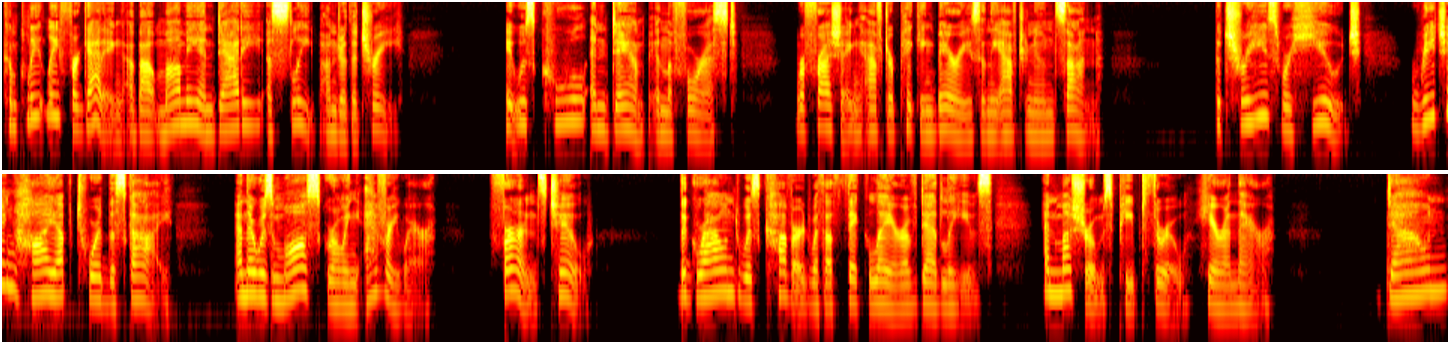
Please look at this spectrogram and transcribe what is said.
completely forgetting about Mommy and Daddy asleep under the tree. It was cool and damp in the forest, refreshing after picking berries in the afternoon sun. The trees were huge, reaching high up toward the sky, and there was moss growing everywhere. Ferns, too. The ground was covered with a thick layer of dead leaves, and mushrooms peeped through here and there. Down,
